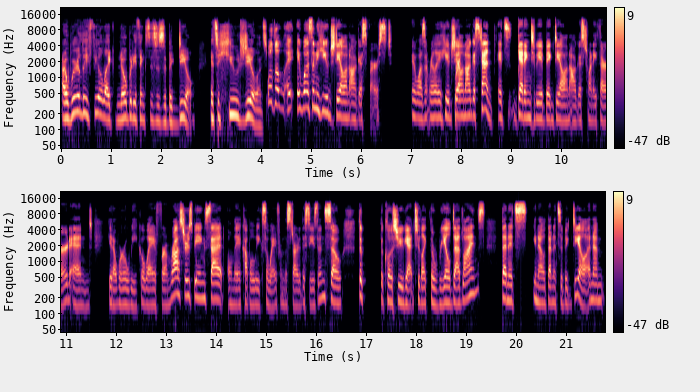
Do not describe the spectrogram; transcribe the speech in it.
I weirdly feel like nobody thinks this is a big deal. It's a huge deal. And Well, the it wasn't a huge deal on August first. It wasn't really a huge deal Right. on August 10th. It's getting to be a big deal on August 23rd, and you know we're a week away from rosters being set, only a couple weeks away from the start of the season. So the the closer you get to like the real deadlines, then it's you know then it's a big deal. And I'm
